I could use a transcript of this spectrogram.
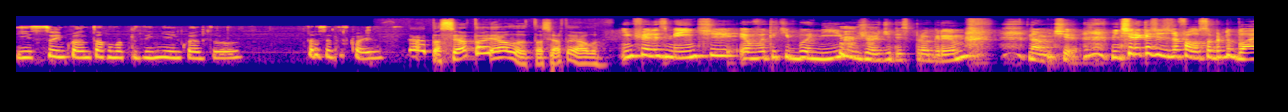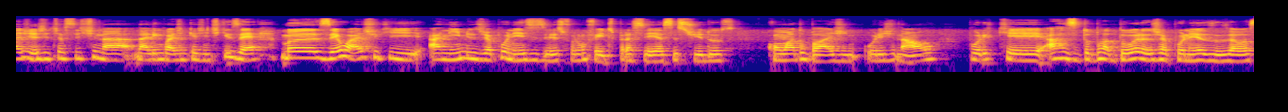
isso enquanto arruma a cozinha, enquanto trocentas coisas. É, tá certa ela, tá certa ela. Infelizmente, eu vou ter que banir o Jordi desse programa. Não, mentira. Mentira que a gente já falou sobre dublagem, a gente assiste na, na linguagem que a gente quiser. Mas eu acho que animes japoneses, eles foram feitos para ser assistidos com a dublagem original porque as dubladoras japonesas, elas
